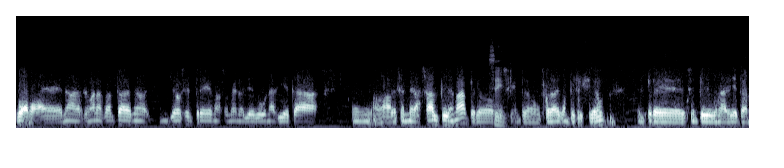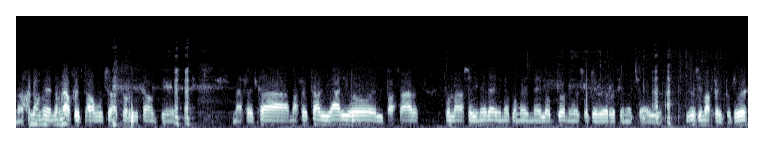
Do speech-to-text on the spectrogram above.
Bueno, eh, no, la Semana Santa no, yo siempre más o menos llevo una dieta, un- a veces me la salto y demás, pero Sí. siempre fuera de competición siempre siempre llevo una dieta. No, no, me, no me ha afectado mucho la torrija, aunque me afecta me afecta a diario el pasar por la gasolinera y no comerme los donuts, eso que veo recién hecho ahí. Eso sí me afecta, ¿tú ves?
